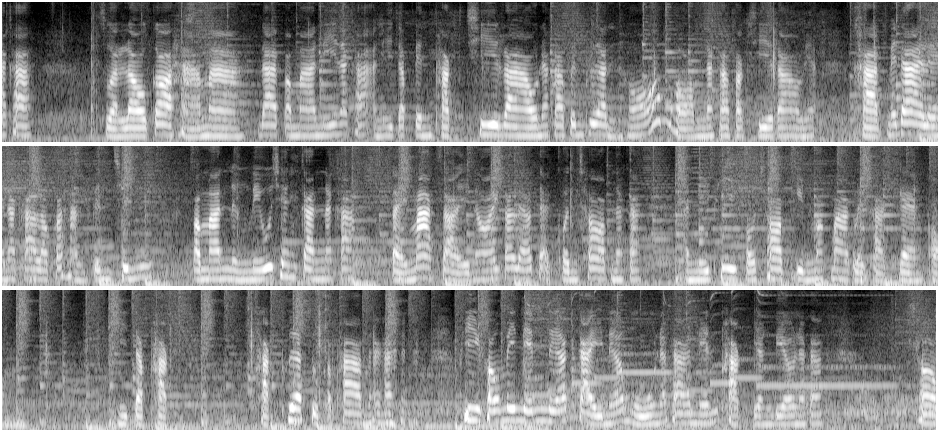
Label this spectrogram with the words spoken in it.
นะคะ ส่วนเราก็หามาได้ประมาณนี้นะคะ อันนี้จะเป็นผักชีราวนะคะ เพื่อนๆหอมหอมนะคะ ผักชีราวเนี่ยขาดไม่ได้เลยนะคะ เราก็หั่นเป็นชิ้นประมาณ 1 นิ้วเช่นกันนะคะ ใส่มากใส่น้อยก็แล้วแต่คนชอบนะคะ อันนี้พี่เขาชอบกินมาก ๆ เลยค่ะ แกงอ่อม มีแต่ผัก ผักเพื่อสุขภาพนะคะ พี่เขาไม่เน้นเนื้อไก่เนื้อหมูนะคะ เน้นผักอย่างเดียวนะคะ ชอบ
